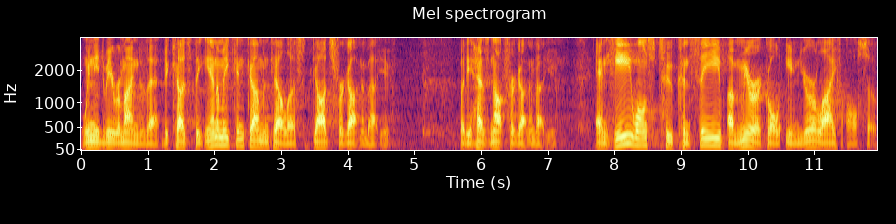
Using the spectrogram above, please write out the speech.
we need to be reminded of that because the enemy can come and tell us God's forgotten about you, but he has not forgotten about you. And he wants to conceive a miracle in your life also.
